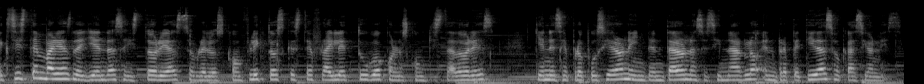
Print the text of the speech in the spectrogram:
Existen varias leyendas e historias sobre los conflictos que este fraile tuvo con los conquistadores, quienes se propusieron e intentaron asesinarlo en repetidas ocasiones.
